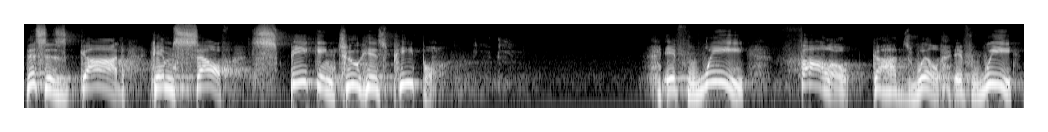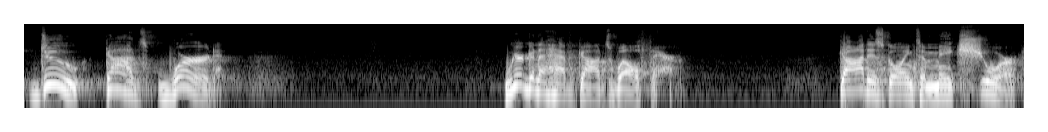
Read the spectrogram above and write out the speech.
This is God Himself speaking to His people. If we follow God's will, if we do God's word, we're going to have God's welfare. God is going to make sure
